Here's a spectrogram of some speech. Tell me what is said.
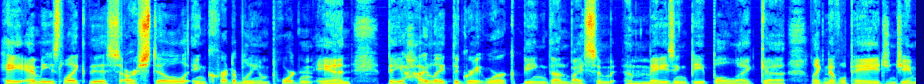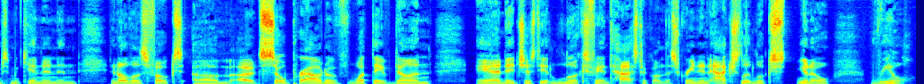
hey, Emmys like this are still incredibly important, and they highlight the great work being done by some amazing people like uh, like Neville Page and James MacKinnon and and all those folks. Um, I'm so proud of what they've done, and it just it looks fantastic on the screen, and actually looks you know real.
